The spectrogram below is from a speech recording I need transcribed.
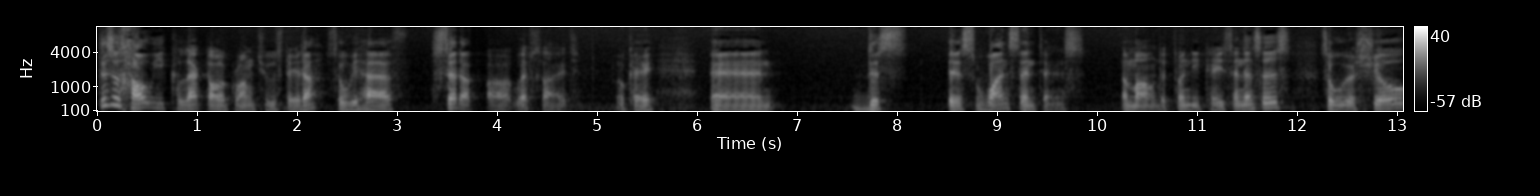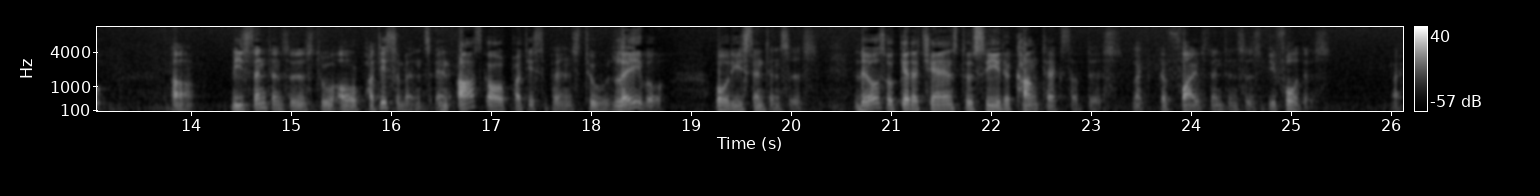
this is how we collect our ground truth data. So we have set up a website, okay, and this is one sentence among the 20K sentences. So we will show uh, these sentences to our participants and ask our participants to label all these sentences. They also get a chance to see the context of this, like the five sentences before this. Right?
